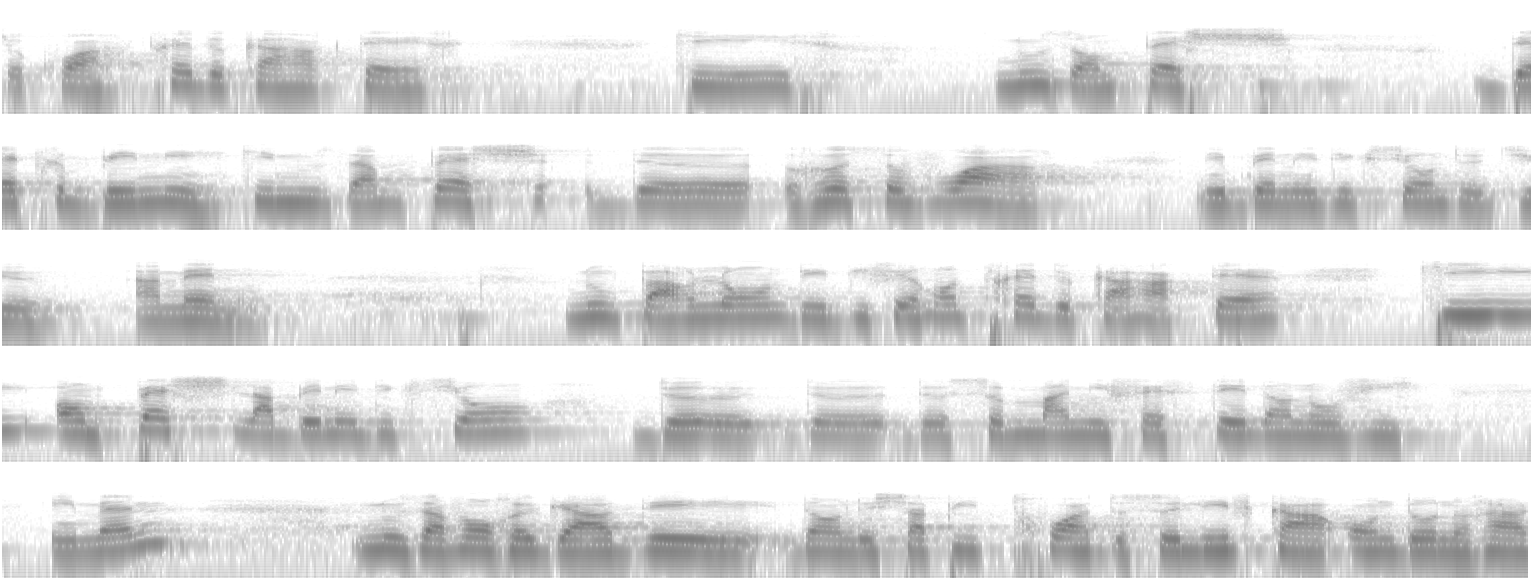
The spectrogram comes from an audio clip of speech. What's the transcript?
je crois, trait de caractère qui nous empêche d'être bénis, qui nous empêche de recevoir les bénédictions de Dieu. Amen. Nous parlons des différents traits de caractère qui empêchent la bénédiction de, de, de se manifester dans nos vies. Amen. Nous avons regardé dans le chapitre 3 de ce livre, car on donnera à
